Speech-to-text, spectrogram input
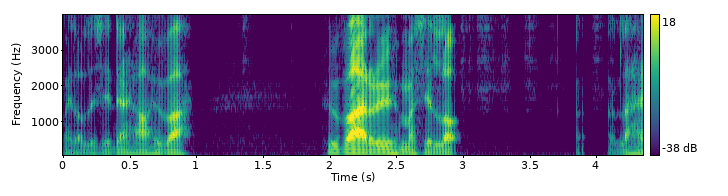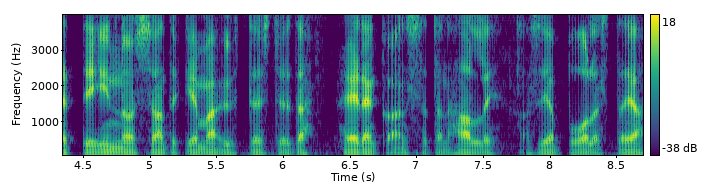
meillä oli siinä ihan hyvä, hyvä ryhmä silloin. Lähdettiin innoissaan tekemään yhteistyötä heidän kanssa tämän halliasian puolesta ja,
